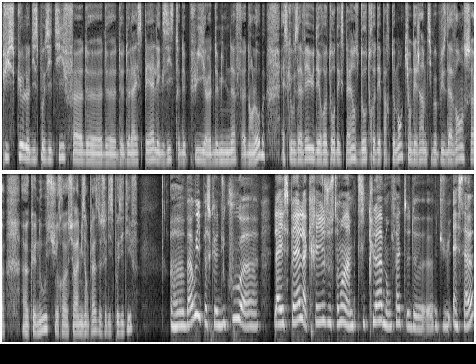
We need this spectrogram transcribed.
puisque le dispositif euh, de, de, la SPL existe depuis euh, 2009 dans l'Aube, est-ce que vous avez eu des retours d'expérience d'autres départements qui ont déjà un petit peu plus d'avance euh, que nous sur, euh, la mise en place de ce dispositif? Euh, bah oui, parce que du coup, euh, la SPL a créé justement un petit club en fait de, du SAE.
